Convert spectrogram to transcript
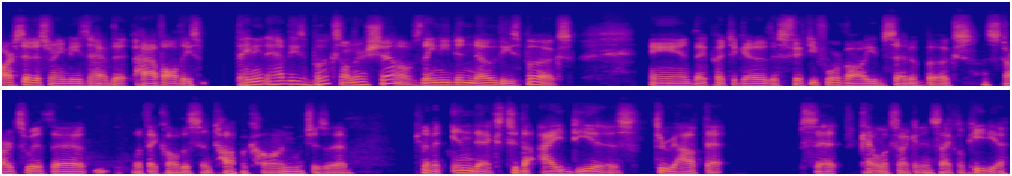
our citizenry needs to have the, have all these. They need to have these books on their shelves. They need to know these books." And they put together this 54 volume set of books. It starts with uh, what they call the Syntopicon, which is a kind of an index to the ideas throughout that set kind of looks like an encyclopedia. And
